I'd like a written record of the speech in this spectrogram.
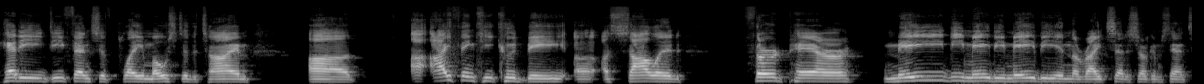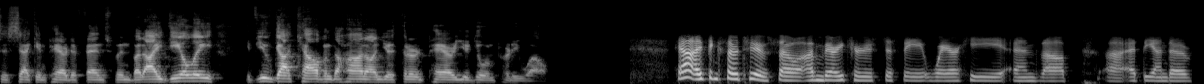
heady defensive play most of the time. Uh, I think he could be a, a solid third pair maybe, maybe, maybe in the right set of circumstances, second pair defenseman. But ideally, if you've got Calvin de Haan on your third pair, you're doing pretty well. Yeah, I think so too. So I'm very curious to see where he ends up uh, at the end of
